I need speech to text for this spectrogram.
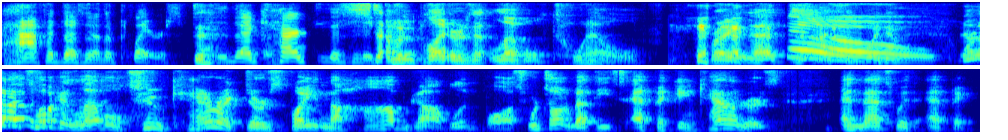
half a dozen other players? that character doesn't Seven exist. players at level twelve, right? That, that's the point. No, We're no, not was talking level two characters fighting the hobgoblin boss. We're talking about these epic encounters, and that's with epic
